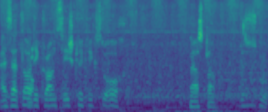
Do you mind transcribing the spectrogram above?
Also klar, Ja. die Crowns, die ich krieg, kriegst du auch. Ja, ist klar. Das ist gut.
